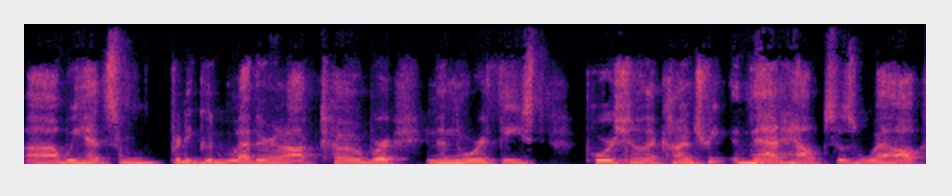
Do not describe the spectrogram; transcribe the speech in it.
Uh, we had some pretty good weather in October in the Northeast portion of the country. That helps as well.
